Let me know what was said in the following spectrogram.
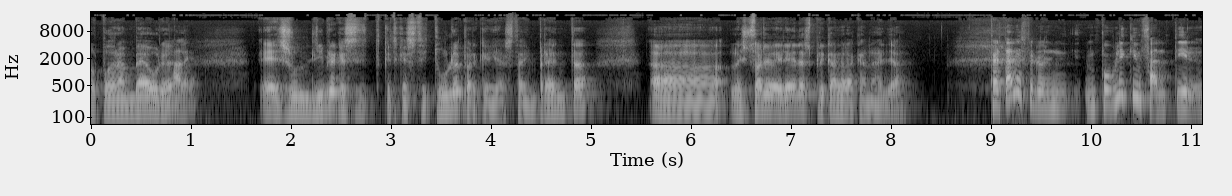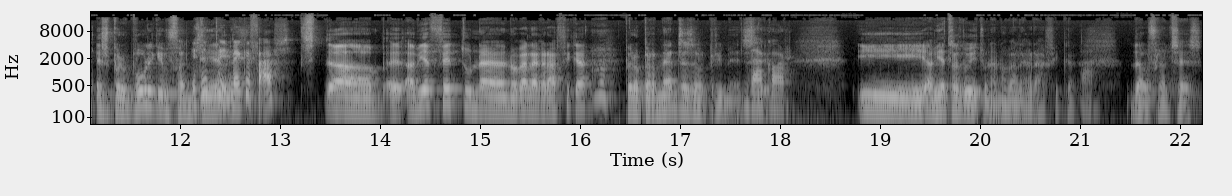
el podran veure. Vale. És un llibre que, es- que, que es titula, perquè ja està impremta, uh, La història de Lleida explicada a la canalla. Per tant, és per un, un públic infantil. És per públic infantil. És el primer que fas? Uh, havia fet una novel·la gràfica, però per nens és el primer. sí. D'acord. I havia traduït una novel·la gràfica Ah. del francès.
